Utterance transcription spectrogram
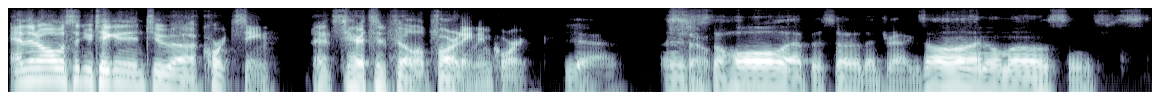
And then all of a sudden you're taken into a court scene and it's Terrance and Phillip farting in court. Yeah. And it's So- just a whole episode that drags on almost. And it's just,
